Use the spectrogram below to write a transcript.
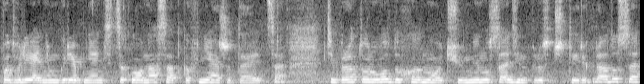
под влиянием гребня антициклона осадков не ожидается. Температура воздуха ночью минус 1 плюс 4 градуса,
